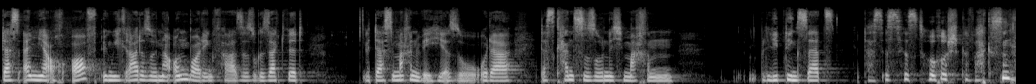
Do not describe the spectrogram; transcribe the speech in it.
dass einem ja auch oft irgendwie gerade so in der Onboarding-Phase so gesagt wird, das machen wir hier so oder das kannst du so nicht machen. Lieblingssatz, das ist historisch gewachsen.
